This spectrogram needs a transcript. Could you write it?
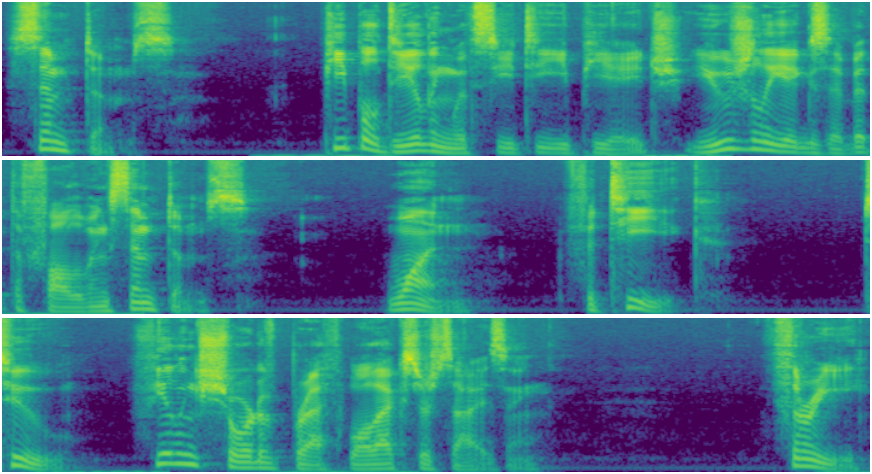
Symptoms People dealing with CTEPH usually exhibit the following symptoms 1 fatigue. 2. Feeling short of breath while exercising. 3.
